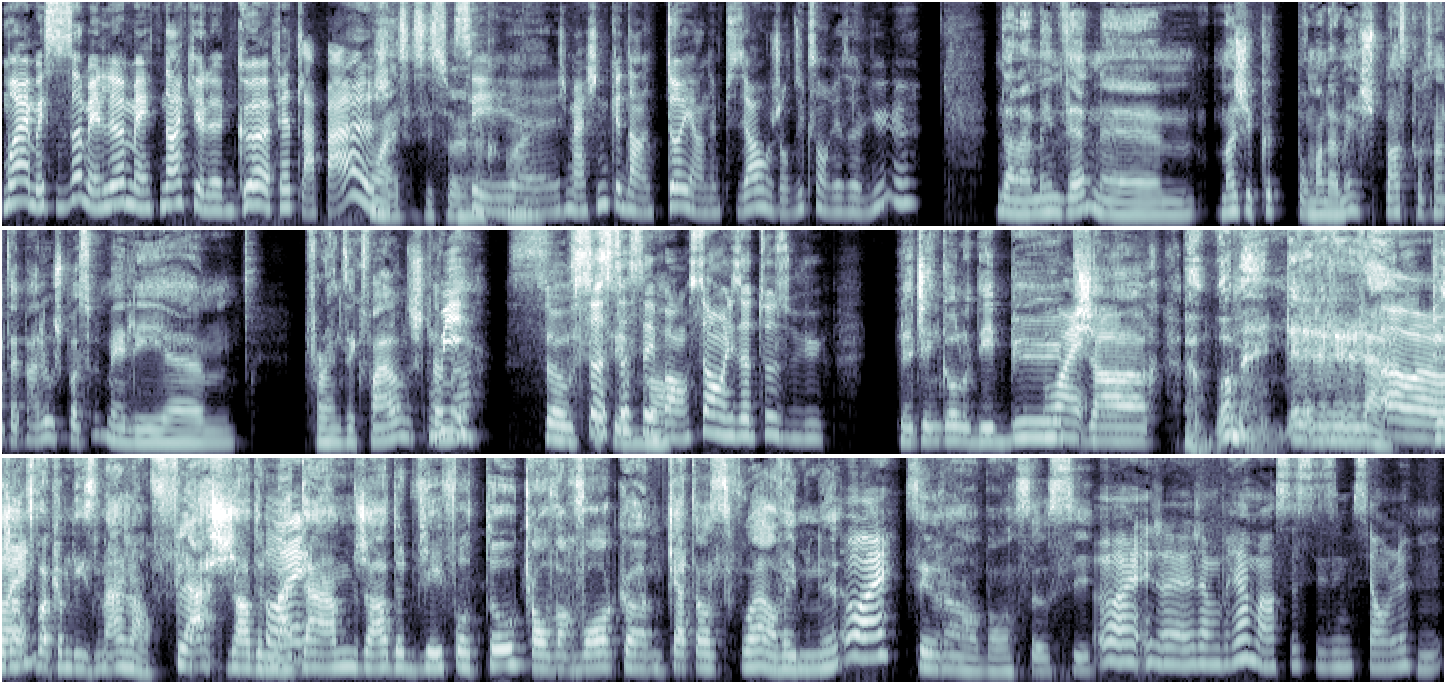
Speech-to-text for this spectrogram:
Ouais, mais c'est ça, mais là, maintenant que le gars a fait la page, ouais, ça c'est sûr. ouais. euh, J'imagine que dans le tas, il y en a plusieurs aujourd'hui qui sont résolus. Là. Dans la même veine, euh, moi j'écoute pour m'endormir, je pense qu'on s'en était parlé ou je suis pas sûr, mais les euh, Forensic Files, justement. Oui. Ça aussi, Ça, c'est ça bon. bon. Ça, on les a tous vus. Le jingle au début, Ouais. genre, a woman, ouais, là, genre, ouais. tu vois comme des images en flash, genre d'une madame, genre d'une vieille photo qu'on va revoir comme 14 fois en 20 minutes. Ouais, C'est vraiment bon, ça aussi. ouais, j'aime vraiment ça, ces émissions-là. Mm.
